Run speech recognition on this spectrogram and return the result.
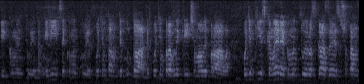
бік коментує, там міліція коментує, потім там депутати, потім правники чи мали право. Потім Київська мерія коментує, розказує, що там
